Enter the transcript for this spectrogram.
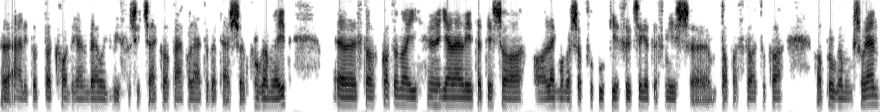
állítottak hadrendbe, hogy biztosítsák a pápa látogatás programjait. Ezt a katonai jelenlétet és a, a legmagasabb fokú készültséget ezt mi is tapasztaltuk a, a programunk során.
